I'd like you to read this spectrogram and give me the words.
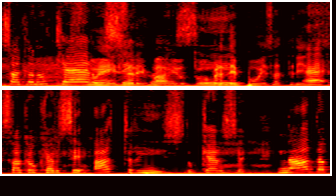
Só que eu não quero Influencer ser e barra youtuber, depois atriz. É, só que eu quero ser atriz. Não quero ser. Nada.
